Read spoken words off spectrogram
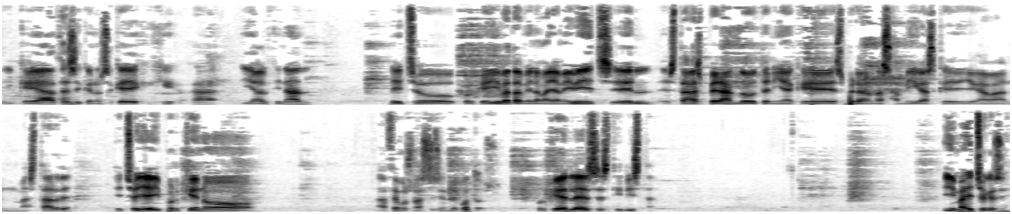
y qué haces y que no sé qué, y al final, de hecho, porque iba también a Miami Beach, él estaba esperando, tenía que esperar unas amigas que llegaban más tarde, he dicho, oye, ¿y por qué no hacemos una sesión de fotos? Porque él es estilista. Y me ha dicho que sí.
